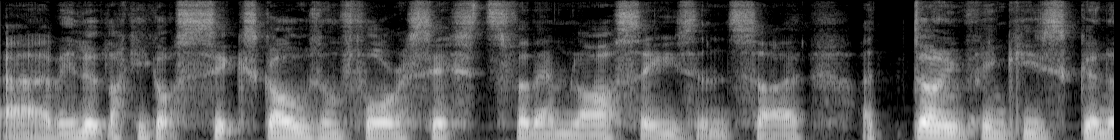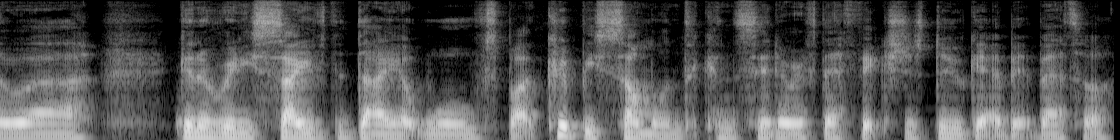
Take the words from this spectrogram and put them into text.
um, he looked like he got six goals and four assists for them last season. So I don't think he's gonna uh, gonna really save the day at Wolves, but it could be someone to consider if their fixtures do get a bit better.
